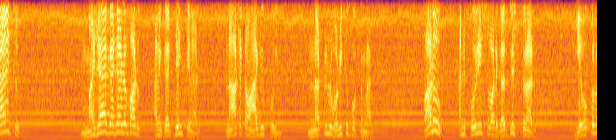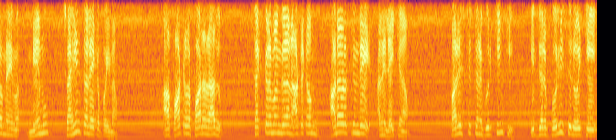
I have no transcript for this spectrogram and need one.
చాలిచ్చు. మజా గజాలు పాడు అని గర్జించినాడు. నాటకం ఆగిపోయింది. నటులు వణికిపోతున్నారు. పాడు అని పోలీసు వాడు గర్జిస్తున్నాడు యువకుల మేము మేము సహించలేకపోయినాం. ఆ పాటలు పాడరాదు. సక్రమంగా నాటకం ఆడవలసిందే అని లేచినాం. పరిస్థితిని గుర్తించి ఇద్దరు పోలీసులు వచ్చి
